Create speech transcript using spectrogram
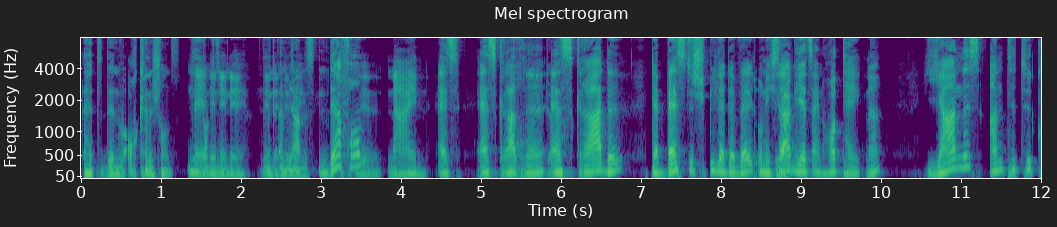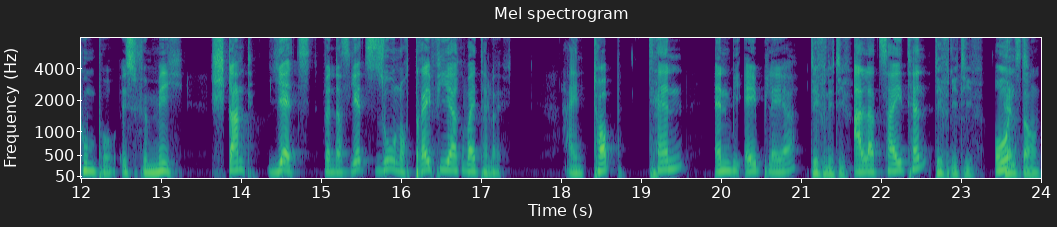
hätte Denver auch keine Chance. Nee, nee, nee, nee. nee, Mit nee, einem. Janis. In der Form? Nee, Nein, er ist, er ist gerade, ne? Er ist gerade der beste Spieler der Welt und ich Ja. sage jetzt ein Hot Take, ne? Janis Antetokounmpo ist für mich Stand jetzt, wenn das jetzt so noch drei, vier Jahre weiterläuft, ein Top 10 NBA Player Definitiv. aller Zeiten. Definitiv. Und? Hands down.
